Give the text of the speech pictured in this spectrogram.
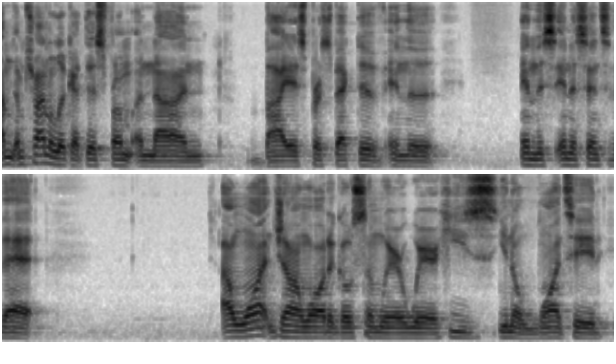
I'm, I'm trying to look at this from a non-biased perspective in the in this in a sense that I want John Wall to go somewhere where he's you know wanted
